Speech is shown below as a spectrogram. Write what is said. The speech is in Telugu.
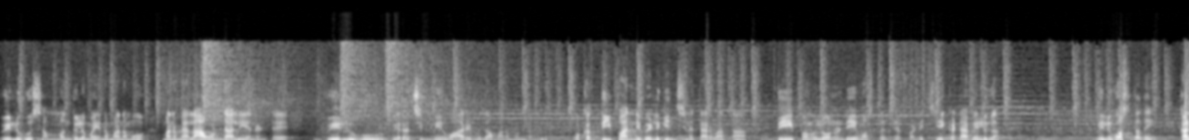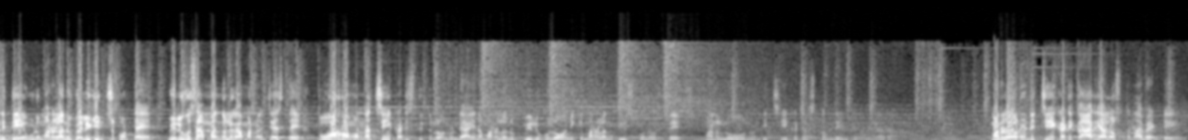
వెలుగు సంబంధులమైన మనము మనం ఎలా ఉండాలి అని అంటే వెలుగు విరచిమ్మే వారిగా మనం ఉండాలి. ఒక దీపాన్ని వెలిగించిన తర్వాత దీపంలో నుండి ఏమొస్తుంది చెప్పండి? చీకట వెలుగా. వెలుగు వస్తుంది కానీ దేవుడు మనలను వెలిగించుకుంటే వెలుగు సంబంధులుగా మనం చేస్తే పూర్వం ఉన్న చీకటి స్థితిలో నుండి ఆయన మనలను వెలుగులోనికి మనలను తీసుకొని వస్తే మనలో నుండి చీకటి వస్తుంది ఏంటి పిల్లరా? మనలో నుండి చీకటి కార్యాలు వస్తున్నావేంటి?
